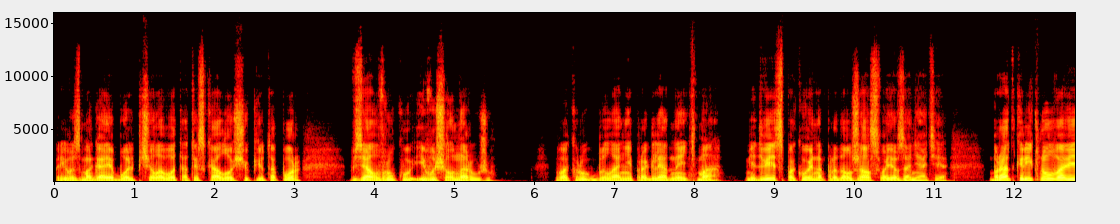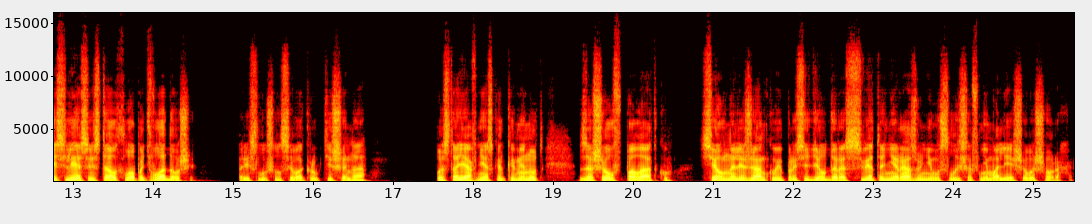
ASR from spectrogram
Превозмогая боль, пчеловод отыскал ощупью топор, взял в руку и вышел наружу. Вокруг была непроглядная тьма. Медведь спокойно продолжал свое занятие — Брат крикнул во весь лес и стал хлопать в ладоши. Прислушался, вокруг тишина. Постояв несколько минут, зашел в палатку, сел на лежанку и просидел до рассвета, ни разу не услышав ни малейшего шороха.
